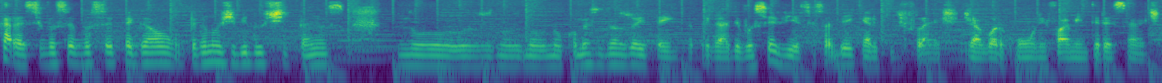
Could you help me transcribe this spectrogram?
Cara, se você, você pegar um, pegando um gibi dos Titãs no, no, no, começo dos anos 80, tá ligado? E você via, você sabia que era o Kid Flash, já agora com um uniforme interessante.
